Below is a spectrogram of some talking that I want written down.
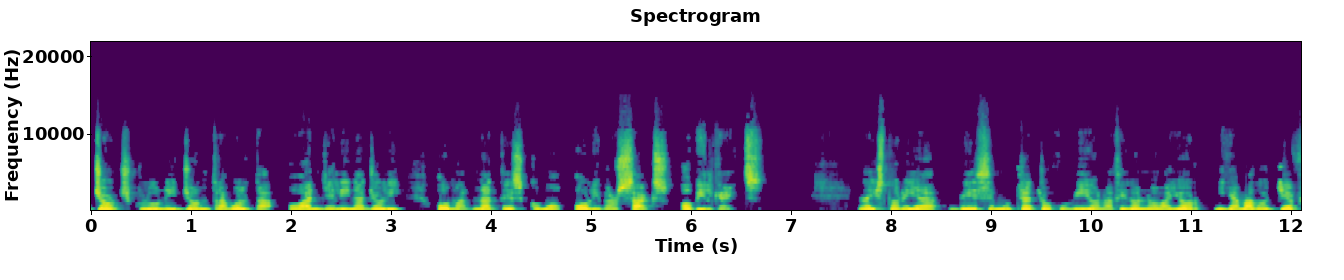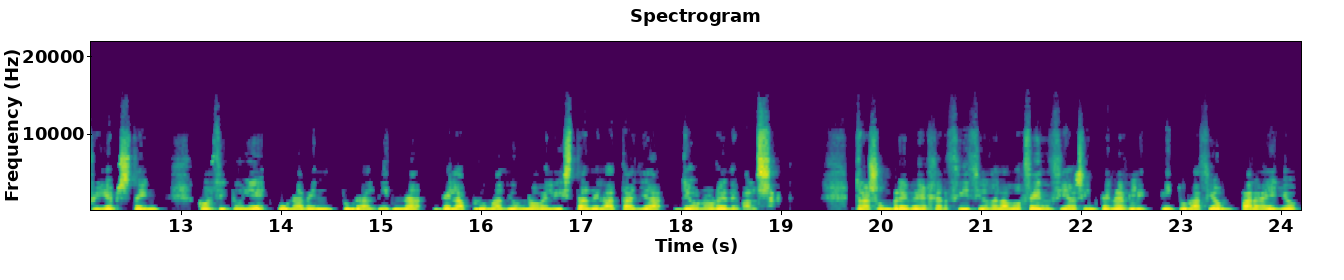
George Clooney, John Travolta o Angelina Jolie, o magnates como Oliver Sacks o Bill Gates. La historia de ese muchacho judío nacido en Nueva York y llamado Jeffrey Epstein constituye una aventura digna de la pluma de un novelista de la talla de Honoré de Balzac. Tras un breve ejercicio de la docencia sin tener titulación para ello,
